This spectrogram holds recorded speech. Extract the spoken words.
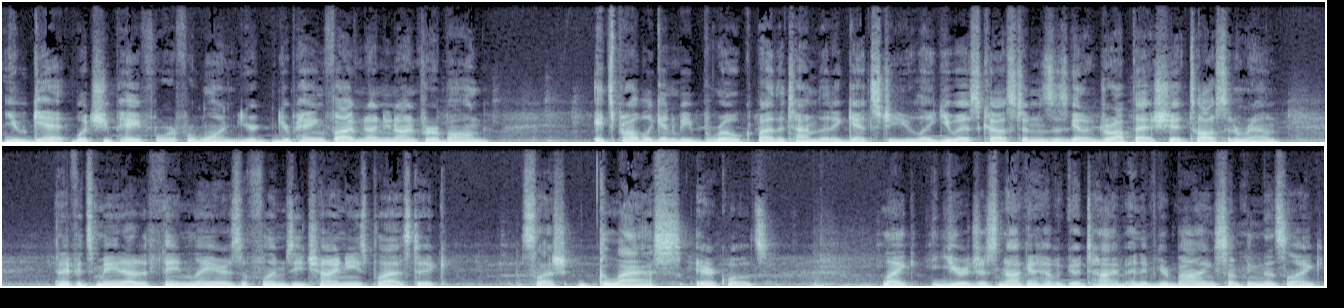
you get what you pay for. For one, you're you're paying five ninety nine for a bong. It's probably going to be broke by the time that it gets to you. Like U.S. Customs is going to drop that shit, toss it around, and if it's made out of thin layers of flimsy Chinese plastic slash glass air quotes, like you're just not going to have a good time. And if you're buying something that's like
